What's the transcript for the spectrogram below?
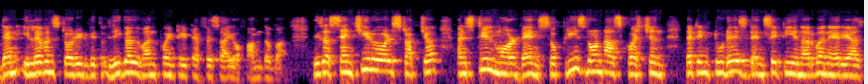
than 11 storied with legal 1.8 FSI of Ahmedabad. These are century old structure and still more dense. So please don't ask question that in today's density in urban areas,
